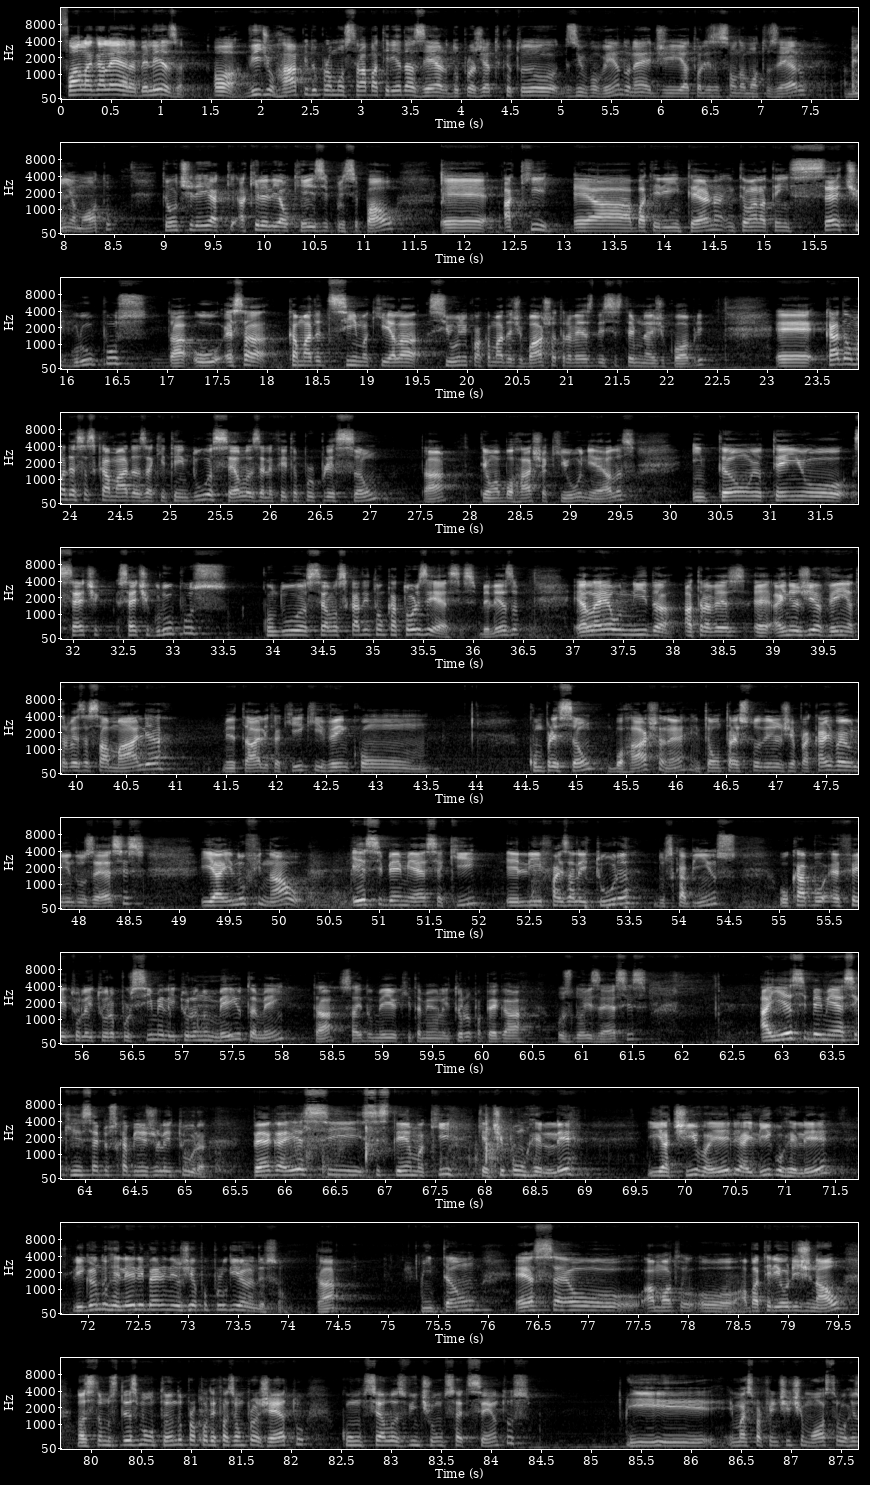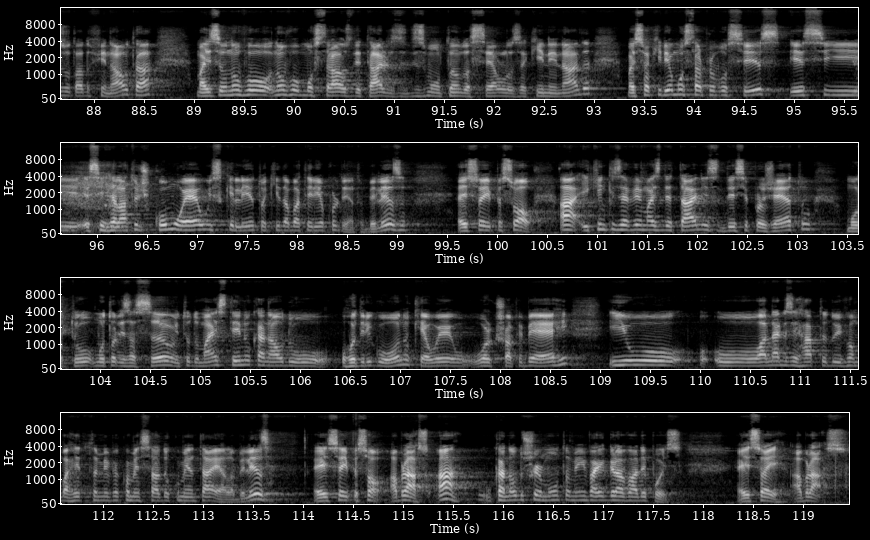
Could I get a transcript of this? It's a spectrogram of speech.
Fala galera, beleza? Ó, vídeo rápido para mostrar a bateria da Zero, do projeto que eu estou desenvolvendo, né, de atualização da Moto Zero, a minha moto. Então eu tirei aquele ali é o case principal. É, aqui é a bateria interna, então ela tem sete grupos, tá? O, essa camada de cima aqui, ela se une com a camada de baixo através desses terminais de cobre. É, cada uma dessas camadas aqui tem duas células, ela é feita por pressão, tá? Tem uma borracha que une elas. Então eu tenho sete, sete grupos com duas células cada, então 14 S, beleza? Ela é unida através, é, a energia vem através dessa malha metálica aqui que vem com com pressão, borracha, né? Então traz toda a energia para cá e vai unindo os S. E aí no final, esse BMS aqui, ele faz a leitura dos cabinhos o cabo é feito leitura por cima e leitura no meio também, tá? Sai do meio aqui também uma leitura para pegar os dois S. Aí esse BMS que recebe os cabinhos de leitura, pega esse sistema aqui, que é tipo um relé, e ativa ele, aí liga o relé, ligando o relé libera energia para o plug Anderson, tá? Então, essa é o, a, moto, o, a bateria original. Nós estamos desmontando para poder fazer um projeto com células 21700 e, e, mais para frente a gente mostra o resultado final, tá? Mas eu não vou, não vou mostrar os detalhes desmontando as células aqui nem nada, mas só queria mostrar para vocês esse, esse relato de como é o esqueleto aqui da bateria por dentro, beleza? É isso aí, pessoal. Ah, e quem quiser ver mais detalhes desse projeto, motor, motorização e tudo mais, tem no canal do Rodrigo Ono, que é o Workshop BR, e o, o Análise Rápida do Ivan Barreto também vai começar a documentar ela, beleza? É isso aí, pessoal. Abraço. Ah, o canal do Sherman também vai gravar depois. É isso aí. Abraço.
